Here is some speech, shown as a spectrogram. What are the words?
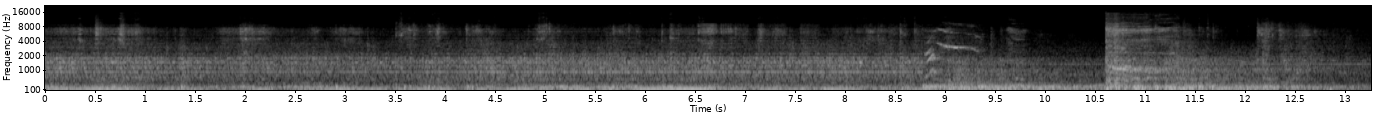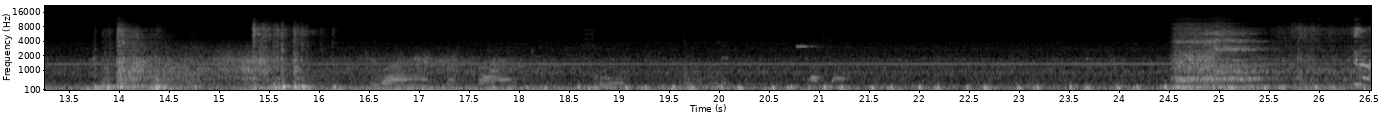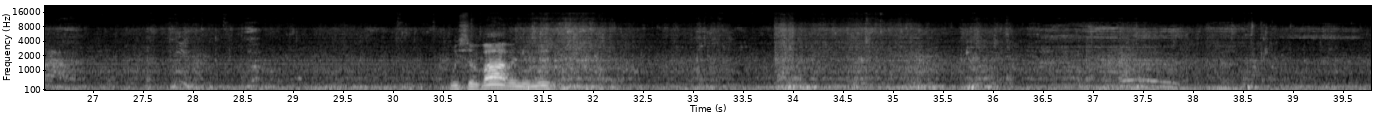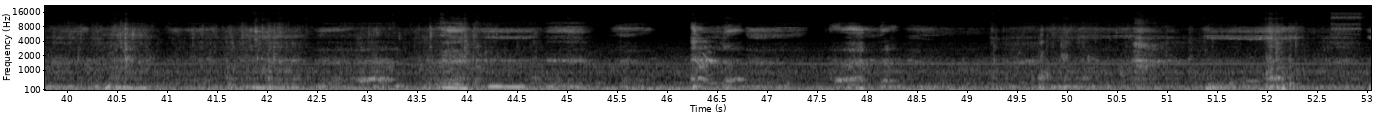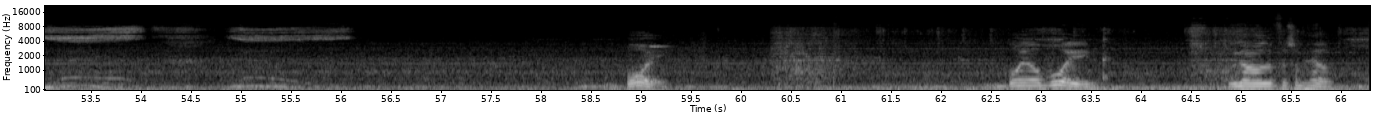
We surviving in this. Boy. Boy, oh boy. We're gonna look for some help.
